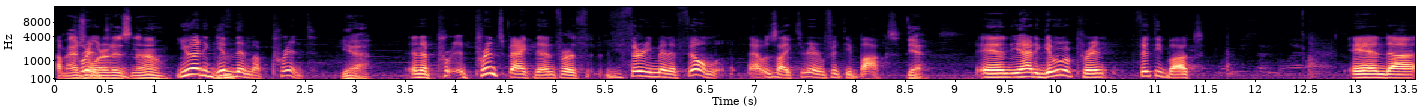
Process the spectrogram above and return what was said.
a Imagine print. what it is now. You had to give mm-hmm. them a print. Yeah. And a pr- prints back then for a 30 minute film, that was like 350 bucks. Yeah. And you had to give them a print, 50 bucks. And uh,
